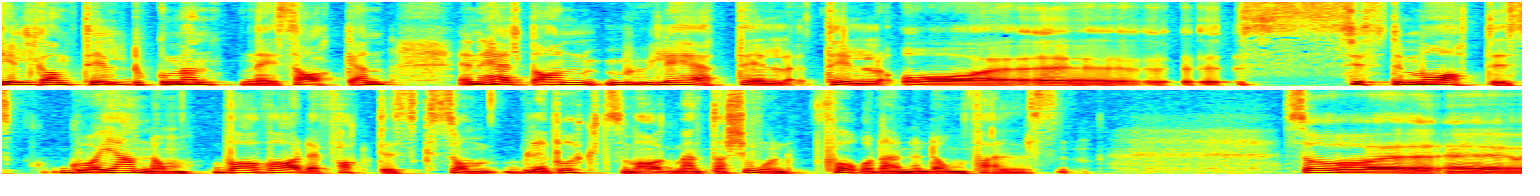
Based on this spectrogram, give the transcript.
tilgang til dokumentene i saken en helt annen mulighet til, til å eh, systematisk gå gjennom hva var det faktisk som ble brukt som argumentasjon for denne domfellelsen. Så, øh,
